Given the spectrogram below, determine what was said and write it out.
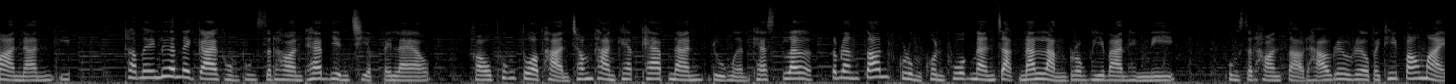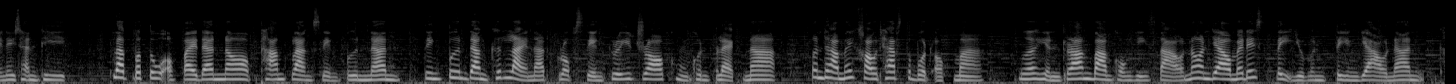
มานั้นทำให้เลือดในกายของพงศธรแทบเย็นเฉียบไปแล้ว เขาพุ่งตัวผ่านช่องทางแคบๆ นั้นดูเหมือนแคสเลอร์กำลังต้อนกลุ่มคนพวกนั้นจากด้านหลังโรงพยาบาลแห่งนี้พงศธรสาวเท้าเร็วๆ ไปที่เป้าหมายในทันทีพลักประตูออกไปด้านนอกท่ามกลางเสียงปืนนั้นเสียงปืนดังขึ้นหลายนัดกลบเสียงกรีดร้องของคนแปลกหน้ามันทำให้เขาแทบสะบัดออกมา เมื่อเห็นร่างบางของหญิงสาวนอนยาวไม่ได้สติอยู่บนเตียงยาวนั้นข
